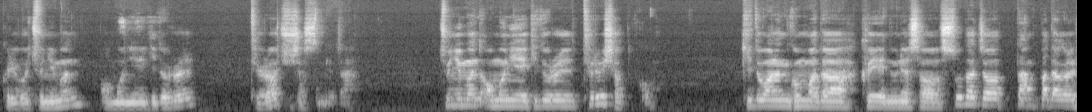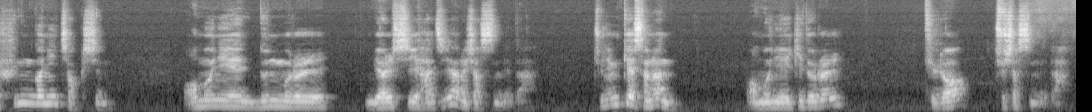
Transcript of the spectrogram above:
그리고 주님은 어머니의 기도를 들어주셨습니다. 주님은 어머니의 기도를 들으셨고, 기도하는 곳마다 그의 눈에서 쏟아져 땅바닥을 흥건히 적신 어머니의 눈물을 멸시하지 않으셨습니다. 주님께서는 어머니의 기도를 들어주셨습니다.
